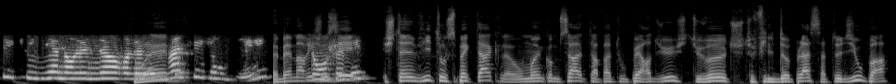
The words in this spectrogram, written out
sais qu'il vient dans le Nord le Ouais, bah- 28 janvier. Eh ben je Marie-Josée, vais- je t'invite au spectacle, au moins comme ça, t'as pas tout perdu. Si tu veux, je te file deux places, ça te dit ou pas?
